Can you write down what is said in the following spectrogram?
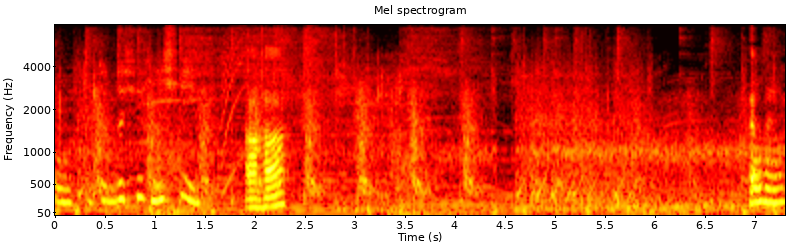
Ух, то тут дофігіще їх. Ага. Ого.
